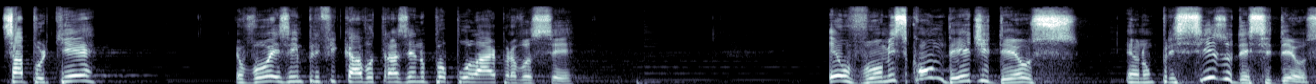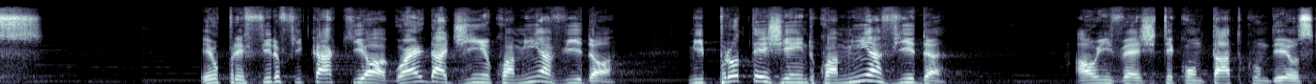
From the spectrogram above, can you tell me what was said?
Sabe por quê? Eu vou exemplificar, vou trazendo popular para você. Eu vou me esconder de Deus. Eu não preciso desse Deus. Eu prefiro ficar aqui, ó, guardadinho com a minha vida, ó, me protegendo com a minha vida, ao invés de ter contato com Deus,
